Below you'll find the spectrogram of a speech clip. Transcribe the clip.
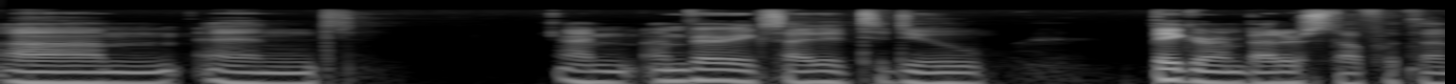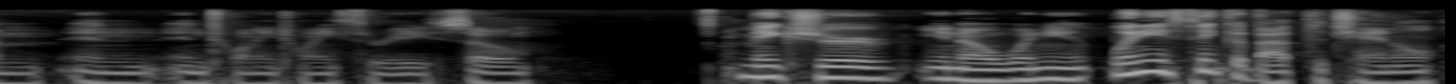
um, and I'm I'm very excited to do bigger and better stuff with them in in 2023. So make sure you know when you when you think about the channel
